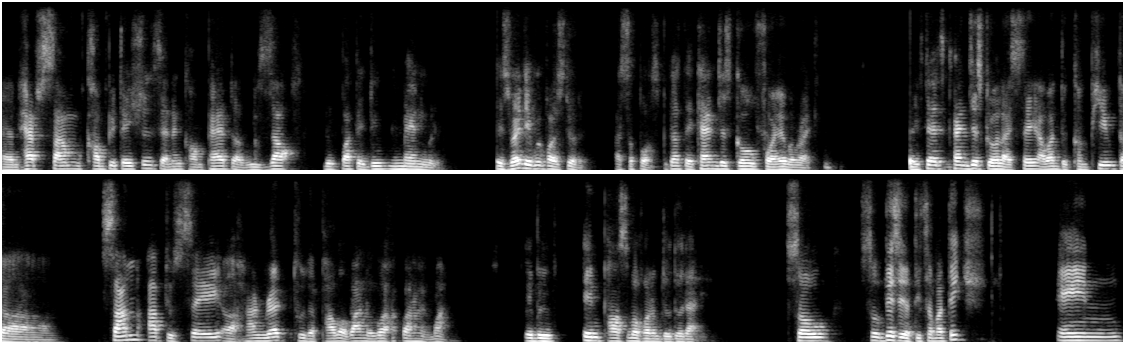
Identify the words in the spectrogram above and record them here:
and have some computations and then compare the results with what they do manually. It's very difficult for a student, I suppose, because they can't just go forever, right? If They can't just go like say, I want to compute the sum up to say 100 to the power 1 over 101. It will be impossible for them to do that. So, so this is a disadvantage. And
